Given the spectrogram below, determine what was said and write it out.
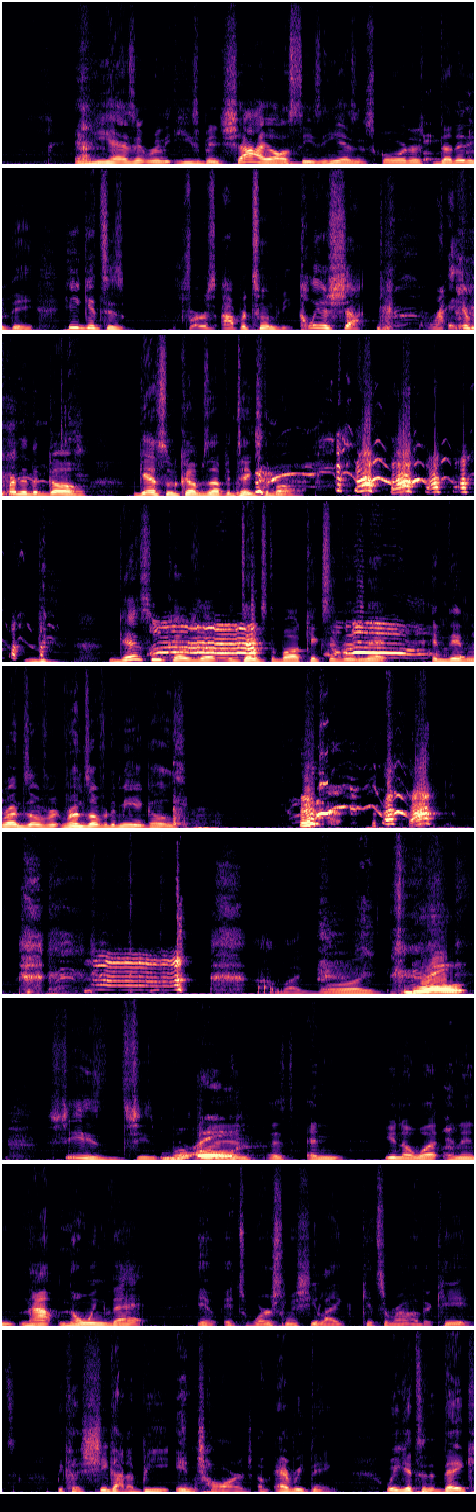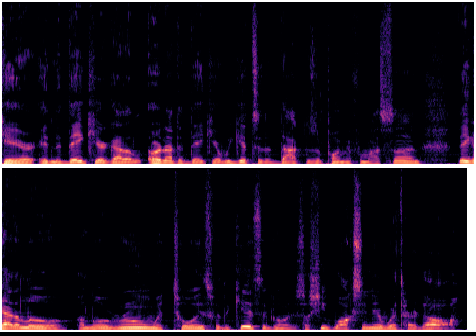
and he hasn't really he's been shy all season. He hasn't scored or done anything. He gets his first opportunity, clear shot right in front of the goal. Guess who comes up and takes the ball? Guess who comes up and takes the ball, kicks it in his neck, and then runs over runs over to me and goes. I'm like, boy, Bro, she's she's bro. Man, it's and you know what? And then now knowing that, it, it's worse when she like gets around other kids because she got to be in charge of everything. we get to the daycare and the daycare got a or not the daycare we get to the doctor's appointment for my son they got a little a little room with toys for the kids to go in so she walks in there with her doll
